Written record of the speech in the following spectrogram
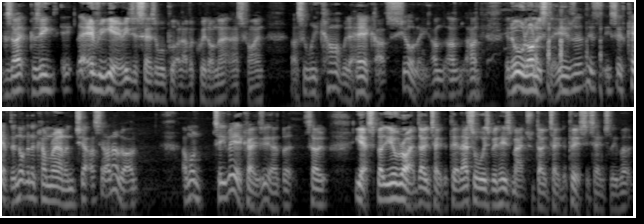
because because he every year he just says, "Oh, we'll put another quid on that. That's fine." I said, "We can't with the haircuts, surely." I'm, I'm, I'm, in all honesty, he, was, he, said, "Kev, they're not going to come around and chat." I said, "I know, but I'm on TV occasionally, yeah." But so yes, but you're right. Don't take the piss. That's always been his mantra. Don't take the piss, essentially. But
